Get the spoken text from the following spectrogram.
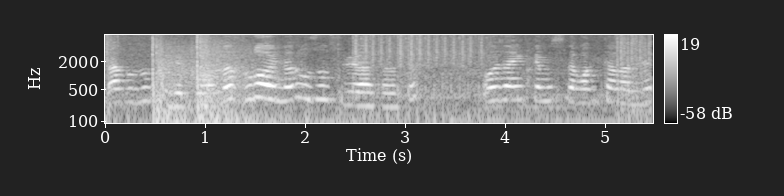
biraz uzun sürecek bu arada. Zula oyunları uzun sürüyor arkadaşlar. O yüzden yüklemesi de vakit alabilir.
